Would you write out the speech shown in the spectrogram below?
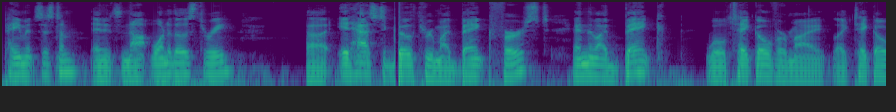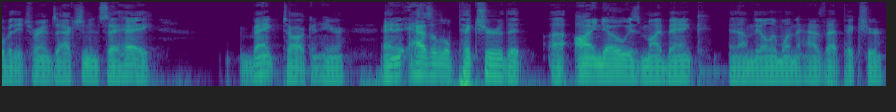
payment system and it's not one of those three, uh, it has to go through my bank first, and then my bank will take over my like take over the transaction and say, "Hey, bank talking here," and it has a little picture that uh, I know is my bank, and I'm the only one that has that picture,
